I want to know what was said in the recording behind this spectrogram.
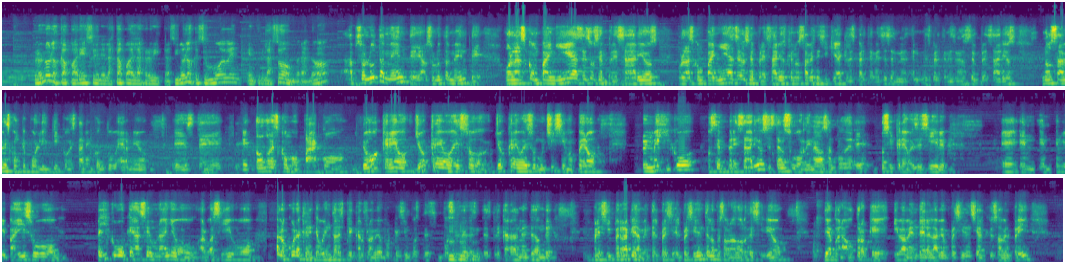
pero no los que aparecen en las tapas de las revistas, sino los que se mueven entre las sombras, ¿no? Absolutamente, absolutamente. O las compañías, esos empresarios, o las compañías de esos empresarios que no sabes ni siquiera que les, perteneces en, en, les pertenecen a esos empresarios, no sabes con qué político están en contubernio, este, todo es como opaco. Yo creo, yo creo eso, yo creo eso muchísimo, pero en México los empresarios están subordinados al poder, ¿eh? yo sí creo, es decir, eh, en mi país hubo México hubo que hace un año o algo así, hubo una locura que te voy a intentar explicar, Flavio, porque es, impos es imposible de, de, explicar realmente donde, rápidamente, el, el, presidente López Obrador decidió un día para otro que iba a vender el avión presidencial que usaba el PRI,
